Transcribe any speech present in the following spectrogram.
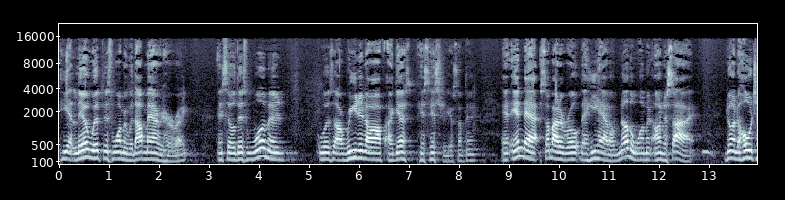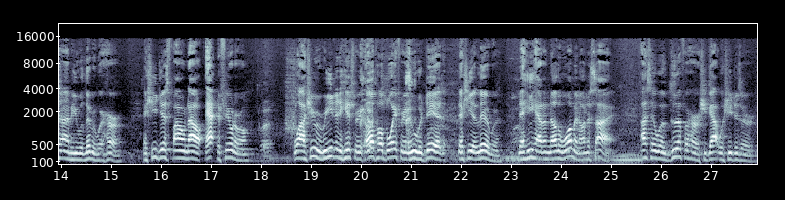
he had lived with this woman without marrying her, right? And so this woman was uh, reading off, I guess, his history or something. And in that, somebody wrote that he had another woman on the side during the whole time he was living with her. And she just found out at the funeral while she was reading the history of her boyfriend who was dead that she had lived with, that he had another woman on the side. I said, well, good for her. She got what she deserved.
